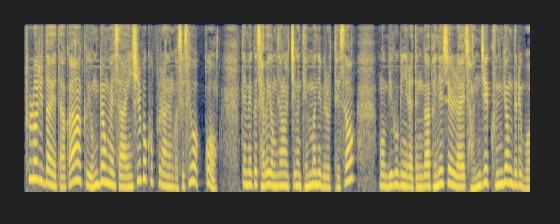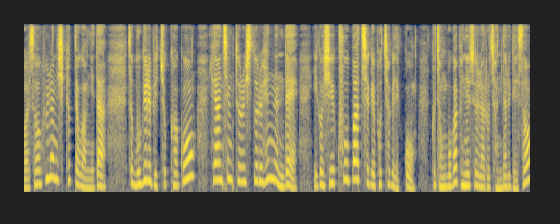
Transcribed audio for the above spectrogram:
플로리다에다가 그 용병 회사인 실버코프라는 것을 세웠고 그다음에 그 자백 영상을 찍은 덴먼을 비롯해서 뭐 미국인이라든가 베네수엘라의 전직 군경들을 모아서 훈련을 시켰다고 합니다. 그래서 무기를 비축하고 해안 침투를 시도를 했는데 이것이 쿠바 측에 포착이 됐고 그 정보가 베네수엘라로 전달이 돼서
